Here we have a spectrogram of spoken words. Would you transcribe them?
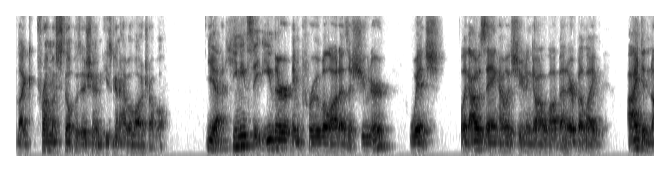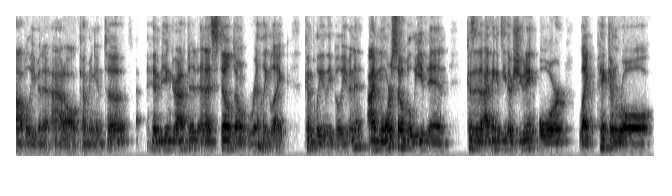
like from a still position, he's gonna have a lot of trouble. Yeah, he needs to either improve a lot as a shooter, which, like I was saying, how his shooting got a lot better, but like I did not believe in it at all coming into him being drafted, and I still don't really like completely believe in it. I more so believe in because I think it's either shooting or like pick and roll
